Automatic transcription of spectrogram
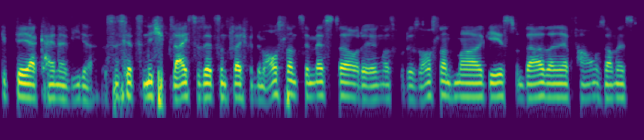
gibt dir ja keiner wieder. Das ist jetzt nicht gleichzusetzen vielleicht mit einem Auslandssemester oder irgendwas, wo du ins Ausland mal gehst und da deine Erfahrung sammelst.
